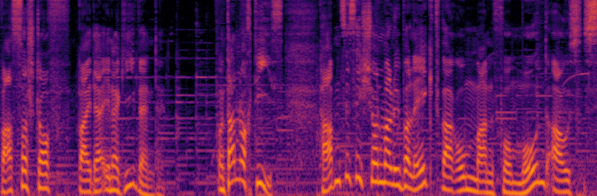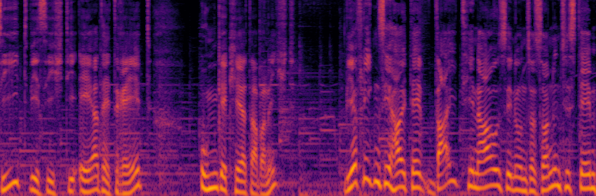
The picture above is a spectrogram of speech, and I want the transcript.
Wasserstoff bei der Energiewende? Und dann noch dies. Haben Sie sich schon mal überlegt, warum man vom Mond aus sieht, wie sich die Erde dreht, umgekehrt aber nicht? Wir fliegen Sie heute weit hinaus in unser Sonnensystem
